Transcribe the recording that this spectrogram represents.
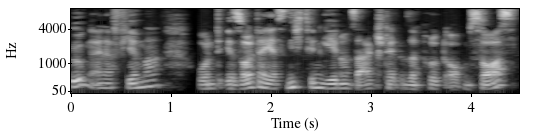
irgendeiner Firma und ihr sollt da jetzt nicht hingehen und sagen, stellt unser Produkt Open Source,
